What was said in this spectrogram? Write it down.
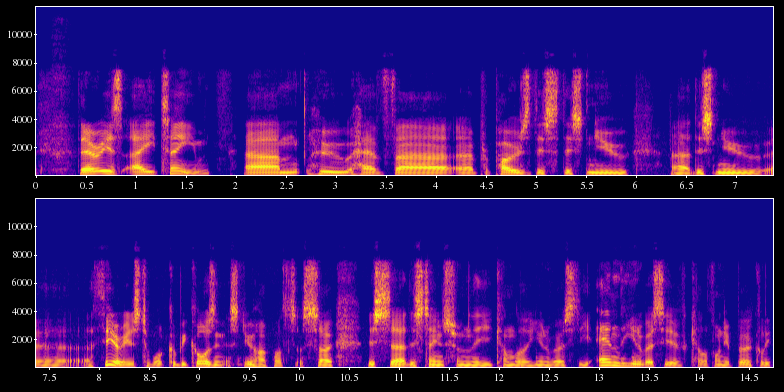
there is a team um, who have uh, uh, proposed this this new uh, this new uh, theory as to what could be causing this new hypothesis. So this uh, this team's from the Columbia University and the University of California, Berkeley,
